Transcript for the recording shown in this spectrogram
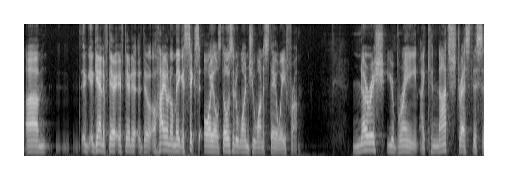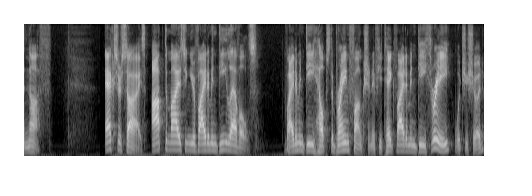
Um, again, if they're if they're the, the high on omega six oils, those are the ones you want to stay away from. Nourish your brain. I cannot stress this enough. Exercise, optimizing your vitamin D levels. Vitamin D helps the brain function. If you take vitamin D3, which you should,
